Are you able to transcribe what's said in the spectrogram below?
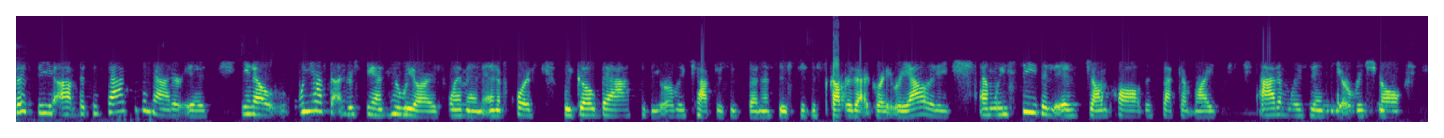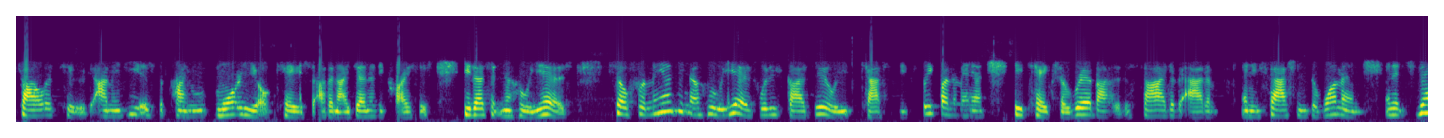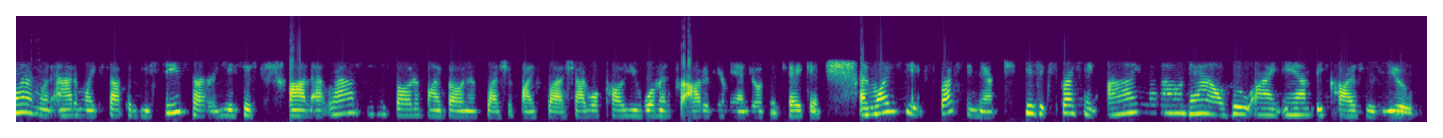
But the uh, but the fact of the matter is, you know, we have to understand who we are as women, and of course, we go back to the early chapters of Genesis to discover that great reality, and we see that as John Paul II writes. Adam was in the original solitude. I mean, he is the primordial case of an identity crisis. He doesn't know who he is. So for man to know who he is, what does God do? He casts deep sleep on the man. He takes a rib out of the side of Adam and he fashions a woman. And it's then when Adam wakes up and he sees her and he says, um, At last this is bone of my bone and flesh of my flesh. I will call you woman, for out of your man you have been taken. And what is he expressing there? He's expressing, I know now who I am because of you.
